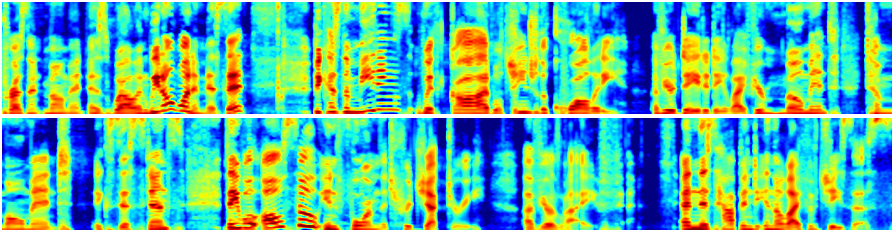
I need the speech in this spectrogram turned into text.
present moment as well. And we don't want to miss it because the meetings with God will change the quality of your day to day life, your moment to moment existence. They will also inform the trajectory of your life. And this happened in the life of Jesus.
